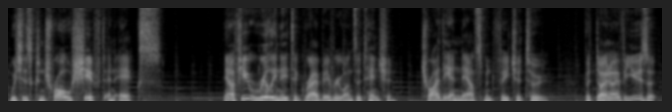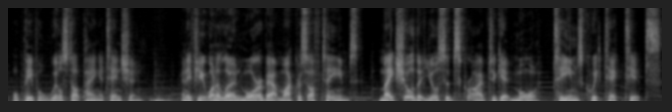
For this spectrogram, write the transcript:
which is Control Shift and X. Now if you really need to grab everyone's attention, try the announcement feature too. But don't overuse it or people will stop paying attention. And if you want to learn more about Microsoft Teams, make sure that you're subscribed to get more Teams Quick Tech tips.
